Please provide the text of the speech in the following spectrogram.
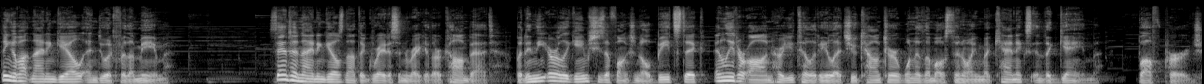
think about Nightingale and do it for the meme. Santa Nightingale's not the greatest in regular combat, but in the early game she's a functional beatstick, and later on her utility lets you counter one of the most annoying mechanics in the game, Buff Purge.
